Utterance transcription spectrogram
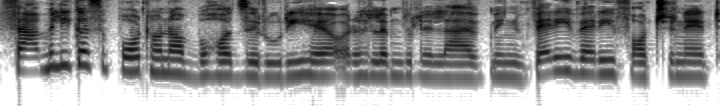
फैमिली का सपोर्ट होना बहुत ज़रूरी है और अलहमदिल्ला I been very very fortunate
